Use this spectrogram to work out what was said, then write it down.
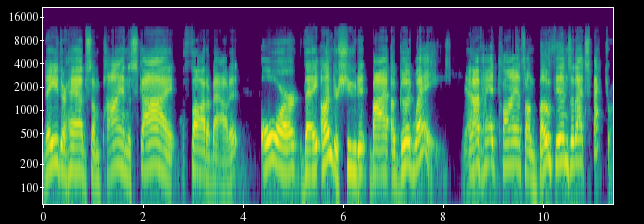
they either have some pie in the sky thought about it or they undershoot it by a good ways. Yeah. And I've had clients on both ends of that spectrum.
